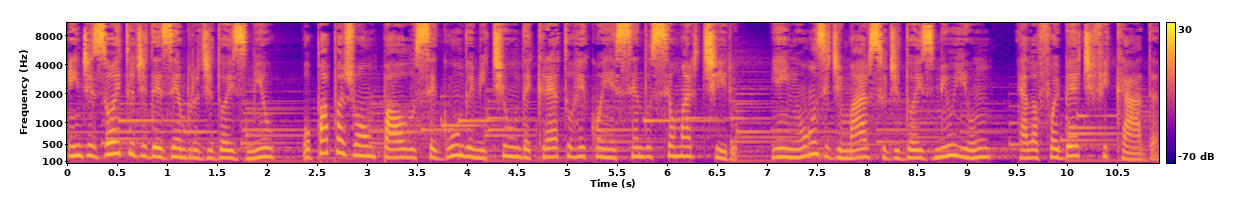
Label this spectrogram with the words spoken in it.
Em 18 de dezembro de 2000, o Papa João Paulo II emitiu um decreto reconhecendo seu martírio, e em 11 de março de 2001, ela foi beatificada.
